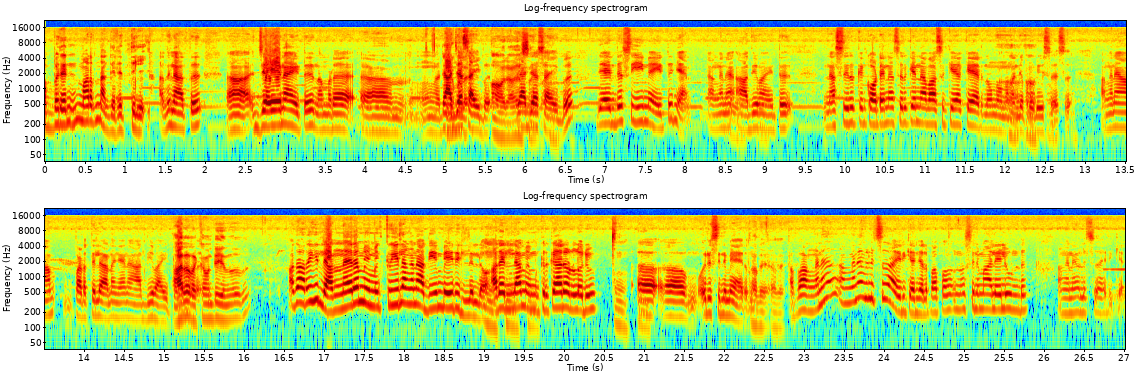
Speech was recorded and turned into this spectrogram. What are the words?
അപരന്മാർ നഗരത്തിൽ. അതിനകത്ത് ജയനായിട്ട് നമ്മുടെ രാജാ സാഹിബ്. രാജാ സാഹിബ്. ജയന്റെ സീമയായിട്ട് ഞാൻ അങ്ങനെ ആദ്യമായിട്ട് നസീർക്ക് കോട്ടയം നസീർക്ക് നവാസിക്ക ഒക്കെ ആയിരുന്നു തോന്നുന്നു എന്റെ പ്രൊഡ്യൂസേഴ്സ്. അങ്ങനെ ആ പടത്തിലാണ് ഞാൻ ആദ്യമായിട്ട് ആരാ റെക്കമെൻഡ് ചെയ്യുന്നത്? അതറിയില്ല. അന്നേരം മിമിക്രിയിൽ അങ്ങനെ അധികം പേരില്ലല്ലോ. അതെല്ലാം മിമിക്രിക്കാരുള്ളൊരു ഒരു സിനിമയായിരുന്നു. അപ്പൊ അങ്ങനെ അങ്ങനെ വിളിച്ചതായിരിക്കാം. ചിലപ്പോൾ അപ്പൊ സിനിമാലയിലും ഉണ്ട്. അങ്ങനെ വിളിച്ചതായിരിക്കാം.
